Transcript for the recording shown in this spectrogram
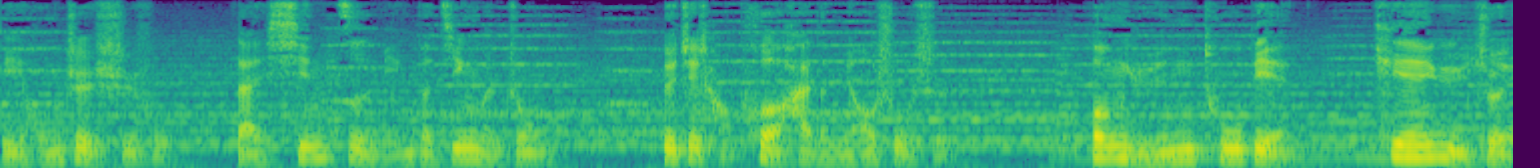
李洪志师傅在新自明的经文中对这场迫害的描述是：风云突变，天欲坠，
